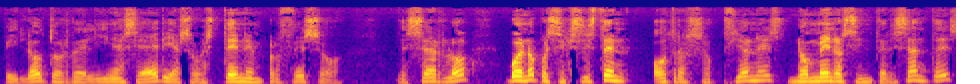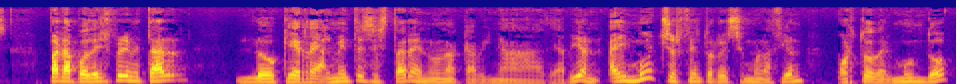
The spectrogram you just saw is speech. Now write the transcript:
pilotos de líneas aéreas o estén en proceso de serlo. Bueno, pues existen otras opciones no menos interesantes para poder experimentar lo que realmente es estar en una cabina de avión. Hay muchos centros de simulación por todo el mundo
